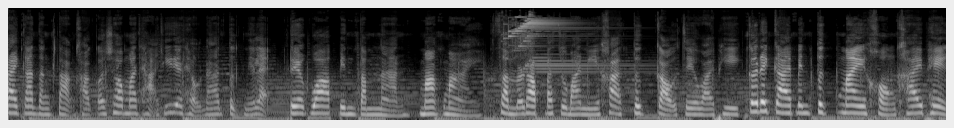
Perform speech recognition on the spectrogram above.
รายการต่างๆ ค่ะ ก็ชอบมาถ่ายที่แถวหน้าตึกนี่แหละ เรียกว่าเป็นตำนานมากมายสำหรับปัจจุบันนี้ค่ะ ตึกเก่า JYP ก็ได้กลายเป็นตึกใหม่ของค่ายเพลง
